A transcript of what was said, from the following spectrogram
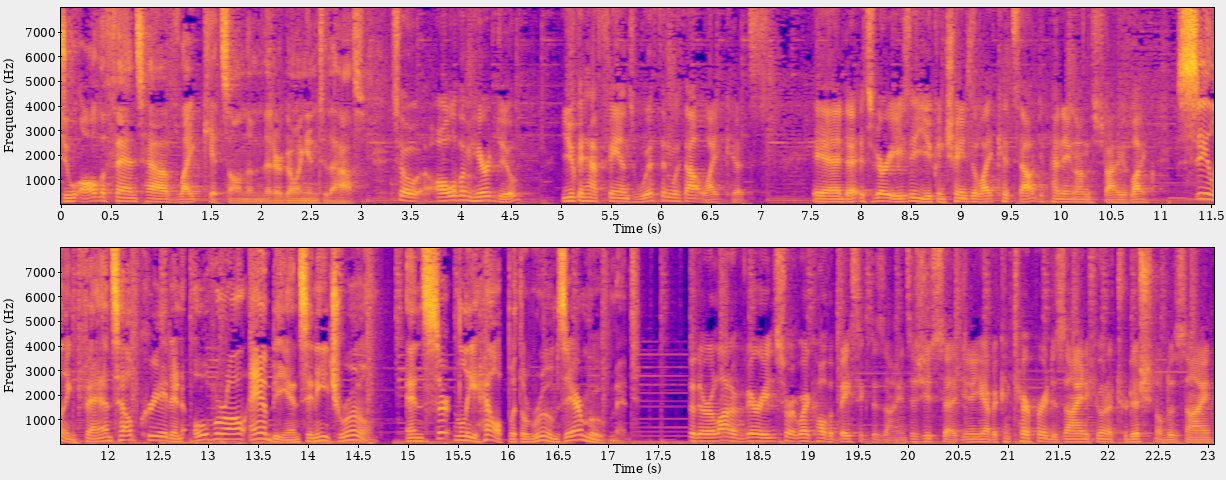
Do all the fans have light kits on them that are going into the house? So all of them here do. You can have fans with and without light kits. And uh, it's very easy. You can change the light kits out depending on the style you like. Ceiling fans help create an overall ambience in each room and certainly help with the room's air movement. So there are a lot of very sort of what I call the basic designs. As you said, you know, you have a contemporary design if you want a traditional design.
